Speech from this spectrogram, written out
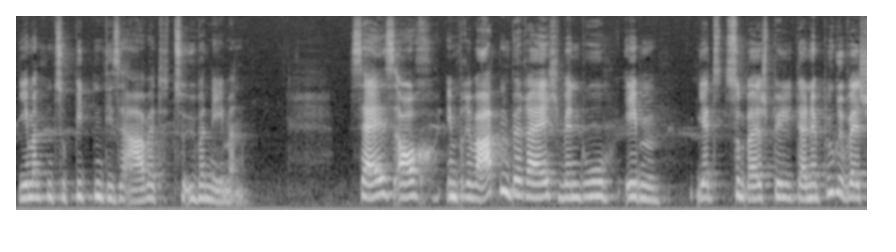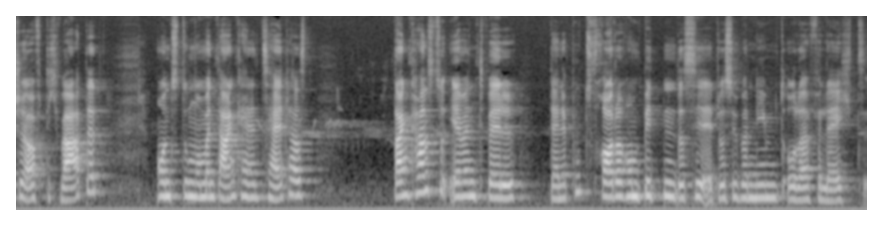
jemanden zu bitten, diese Arbeit zu übernehmen. Sei es auch im privaten Bereich, wenn du eben jetzt zum Beispiel deine Bügelwäsche auf dich wartet und du momentan keine Zeit hast, dann kannst du eventuell deine Putzfrau darum bitten, dass sie etwas übernimmt oder vielleicht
